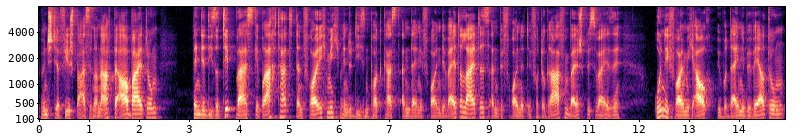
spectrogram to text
wünsche dir viel Spaß in der Nachbearbeitung. Wenn dir dieser Tipp was gebracht hat, dann freue ich mich, wenn du diesen Podcast an deine Freunde weiterleitest, an befreundete Fotografen beispielsweise. Und ich freue mich auch über deine Bewertung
